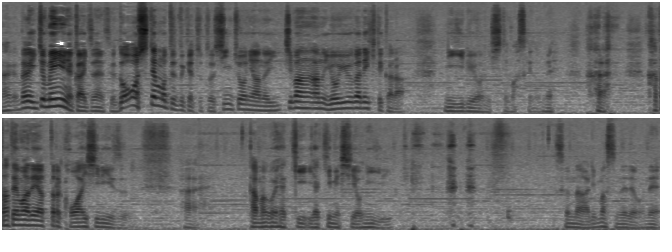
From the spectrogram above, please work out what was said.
なんかだから一応メニューには書いてないんですけどどうしてもって時はちょっと慎重にあの一番あの余裕ができてから握るようにしてますけどね。片手までやったら怖いシリーズ。はい。卵焼き焼き飯おにぎり。そんなんありますねでもね。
